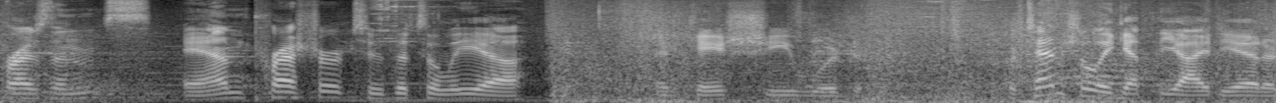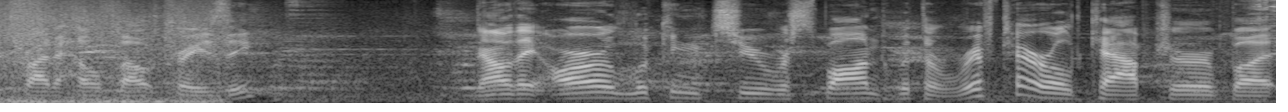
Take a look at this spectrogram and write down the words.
presence and pressure to the Taliyah in case she would potentially get the idea to try to help out Crazy. Now they are looking to respond with a Rift Herald capture, but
